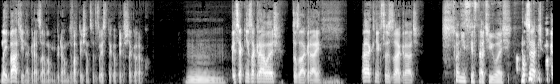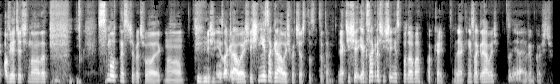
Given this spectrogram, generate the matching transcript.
najbardziej nagradzaną grą 2021 roku. Hmm. Więc jak nie zagrałeś, to zagraj, a jak nie chcesz zagrać, To nic nie straciłeś. to co ja ci mogę powiedzieć, no pff, smutny z ciebie człowiek, no. Jeśli nie zagrałeś, jeśli nie zagrałeś chociaż to, to ten. Jak, ci się, jak zagrasz i się nie spodoba, okej. Ale jak nie zagrałeś, to nie wiem, gościu.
